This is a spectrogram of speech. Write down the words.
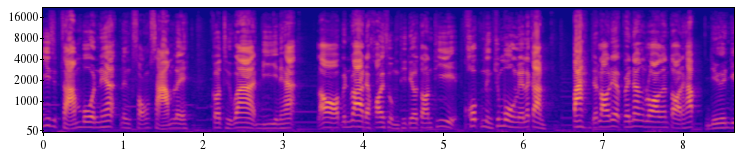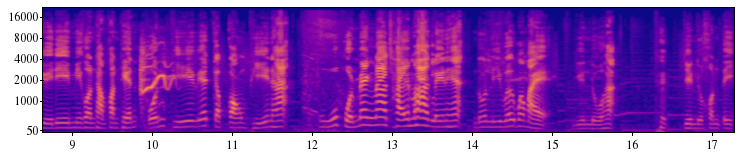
123 โบนนะฮะ 1 2 3 เลย ก็ถือว่าดีนะฮะ เราเอาเป็นว่าเดี๋ยวคอยสุ่มทีเดียวตอนที่ครบ 1 ชั่วโมงเลยแล้วกัน ไปเดี๋ยวเราเนี่ยไปนั่งรอกันต่อนะครับ ยืนอยู่ดีมีคนทำคอนเทนต์ผลผีเวทกับกล่องผีนะฮะโอ้โหผลแม่งน่าใช้มากเลยนะฮะ โดนรีเวิร์กมาใหม่ ยืนดูฮะ ยืนดูคนตี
